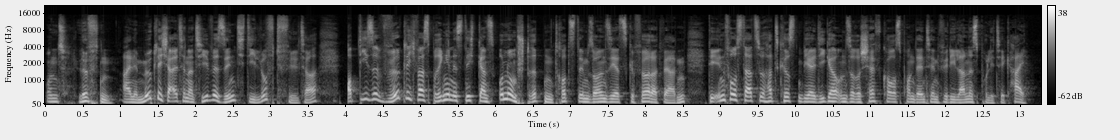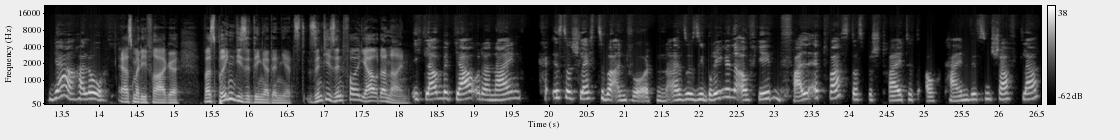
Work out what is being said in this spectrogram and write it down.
und lüften. Eine mögliche Alternative sind die Luftfilter. Ob diese wirklich was bringen, ist nicht ganz unumstritten. Trotzdem sollen sie jetzt gefördert werden. Die Infos dazu hat Kirsten Bialdiger, unsere Chefkorrespondentin für die Landespolitik. Hi. Ja, hallo. Erstmal die Frage, was bringen diese Dinger denn jetzt? Sind die sinnvoll, ja oder nein? Ich glaube, mit ja oder nein ist das schlecht zu beantworten. Also sie bringen auf jeden Fall etwas, das bestreitet auch kein Wissenschaftler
